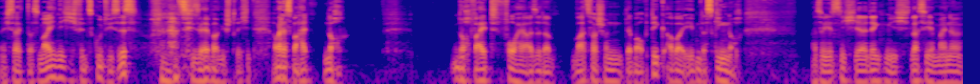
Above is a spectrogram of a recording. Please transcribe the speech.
Ich gesagt, das mache ich nicht, ich finde es gut, wie es ist. Und dann hat sie selber gestrichen. Aber das war halt noch, noch weit vorher. Also da war zwar schon der Bauch dick, aber eben das ging noch. Also jetzt nicht äh, denken, ich lasse hier meine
